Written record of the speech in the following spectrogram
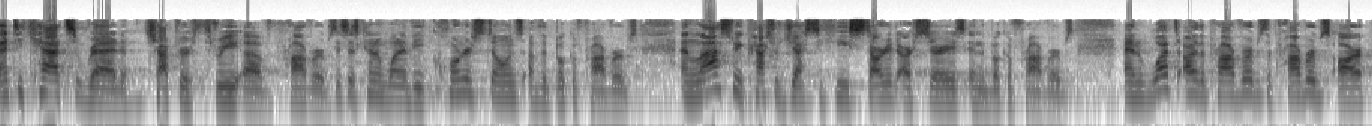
Auntie Kat read chapter 3 of Proverbs. This is kind of one of the cornerstones of the book of Proverbs. And last week, Pastor Jesse, he started our series in the book of Proverbs. And what are the Proverbs? The Proverbs are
